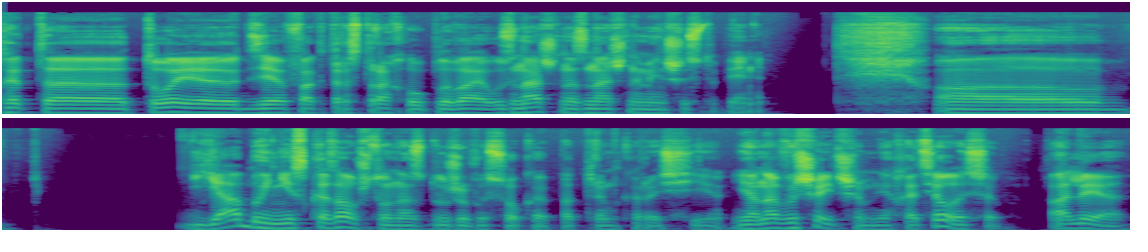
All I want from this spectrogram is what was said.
гэта тое дзе фактор страха ўплывае ў значна значна меншай ступені я бы не сказал что у нас дуже высокая падтрымка России. Яна вышэй чым мне хотелось але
